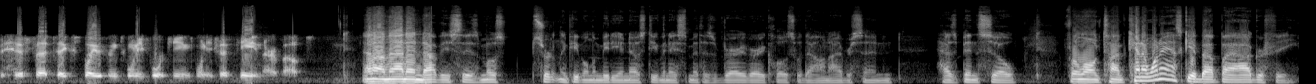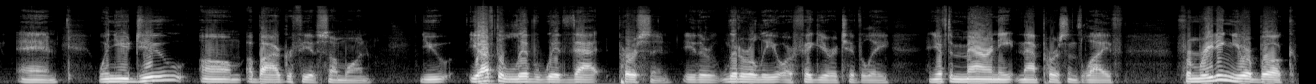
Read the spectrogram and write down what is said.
if that takes place in 2014, 2015, thereabouts. And on that end, obviously, as most certainly people in the media know, Stephen A. Smith is very, very close with Allen Iverson, has been so for a long time. Ken, I want to ask you about biography. And when you do um, a biography of someone, you you have to live with that person, either literally or figuratively, and you have to marinate in that person's life. From reading your book,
